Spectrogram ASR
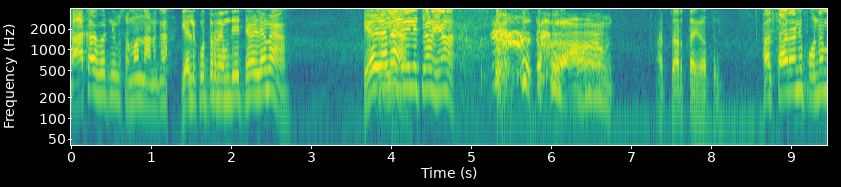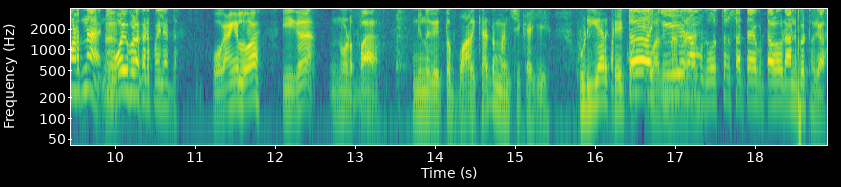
ಸಾಕಾಗೋದು ನಿಮ್ಮ ಸಂಬಂಧ ನನಗ. ಎಲ್ಲಿ ಕೂತ್ರ ನೆಮ್ಮದಿ ಐತಿ ಹೇಳೇನ? ಹೇಳೇನ ಹೇಳಿ ಹತ್ತು ಅರ್ಥ ಹೇಳ್ತೀನಿ. ಹತ್ತು ಸಾವಿರ ನೀ ಫೋನ್ ಮಾಡ್ತನ ನೀ ಹೋಗಿ ಬಿಡ ಕಡೆ ಪೈಲದ್ದ ಹೋಗಂಗಿಲ್ವ? ಈಗ ನೋಡಪ್ಪ ನಿನಗೈತ ಭಾಳ ಕೆಟ್ಟ ಮನ್ಸಿಕಾಗಿ ಹುಡುಗಿಯರ ಕೈ ಆಕಿ ನಮ್ಮ ದೋಸ್ತರು ಸಟ್ಟ ಆಗಿಬಿಟ್ಟಾಳು ನಾನು ಬಿಟ್ಟು ಹೋಗ್ಯಾಳ.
